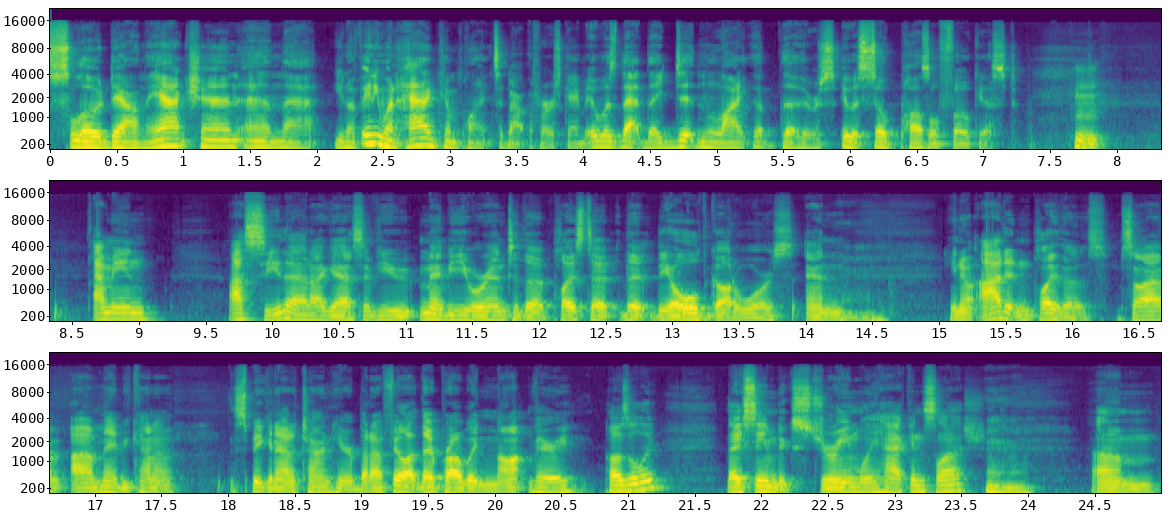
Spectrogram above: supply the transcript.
slowed down the action, and that you know if anyone had complaints about the first game, it was that they didn't like that the, it was so puzzle focused. Hmm. I mean, I see that. I guess if you maybe you were into the PlayStation, the the old God of Wars, and you know I didn't play those, so I I may be kind of speaking out of turn here, but I feel like they're probably not very puzzly. They seemed extremely hack and slash. Um,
